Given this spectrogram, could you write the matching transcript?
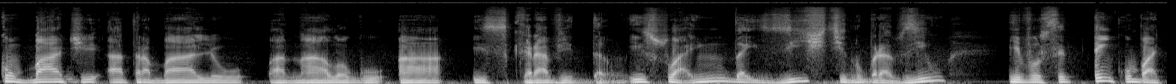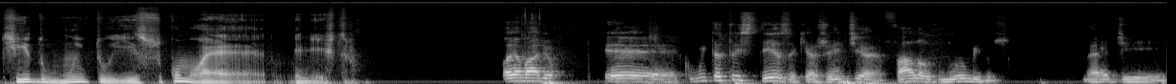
combate a trabalho análogo à escravidão. Isso ainda existe no Brasil e você tem combatido muito isso. Como é, ministro? Olha, Mário, é com muita tristeza que a gente é, fala os números né, de,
